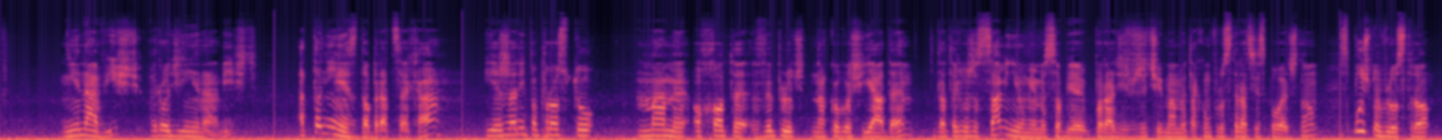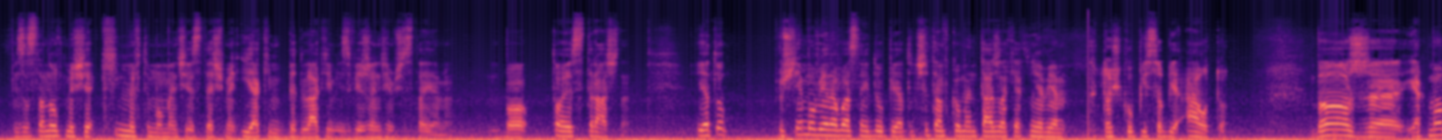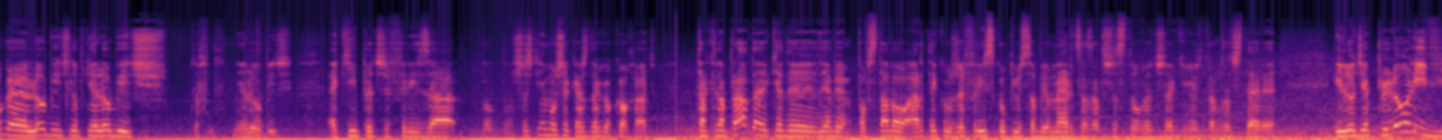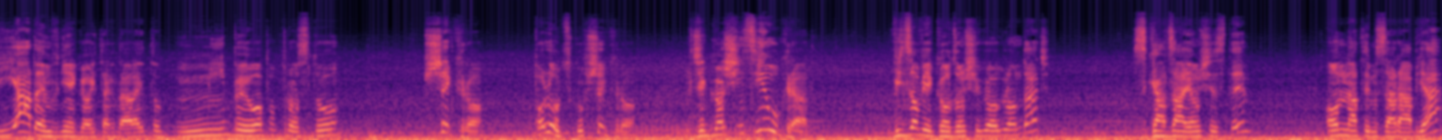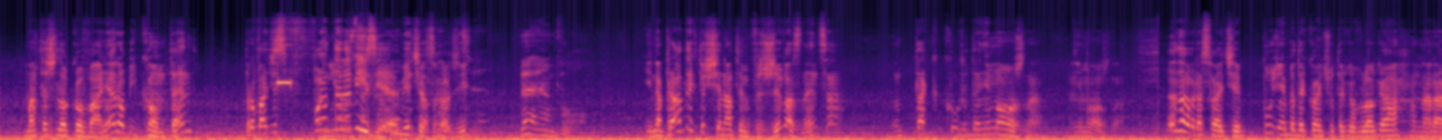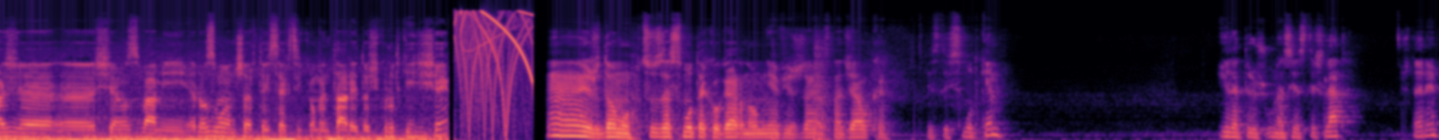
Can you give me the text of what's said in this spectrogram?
Nienawiść rodzi nienawiść, a to nie jest dobra cecha. Jeżeli po prostu mamy ochotę wypluć na kogoś jadem, dlatego że sami nie umiemy sobie poradzić w życiu i mamy taką frustrację społeczną, spójrzmy w lustro i zastanówmy się, kim my w tym momencie jesteśmy i jakim bydlakiem i zwierzęciem się stajemy. Bo to jest straszne. Ja to już nie mówię na własnej dupie, ja to czytam w komentarzach, jak nie wiem, ktoś kupi sobie auto. Boże, jak mogę lubić lub nie lubić, nie lubić ekipy czy Freeza, bo, bo przecież nie muszę każdego kochać. Tak naprawdę, kiedy, nie wiem, powstawał artykuł, że Freeze kupił sobie Merca za 300 czy jakiegoś tam za 4 i ludzie pluli wiadem w niego i tak dalej, to mi było po prostu przykro. Po ludzku przykro. Gdzie gość nic nie ukradł. Widzowie godzą się go oglądać? Zgadzają się z tym? On na tym zarabia, ma też lokowania, robi content, prowadzi swoją telewizję. Nieoznaczony Wiecie o co chodzi? BMW. I naprawdę ktoś się na tym wyżywa, znęca? No tak kurde nie można, nie można. No dobra, słuchajcie, później będę kończył tego vloga. Na razie e, się z Wami rozłączę w tej sekcji komentarzy, dość krótkiej dzisiaj. A, już w domu, co za smutek ogarnął mnie wjeżdżając na działkę. Jesteś smutkiem? Ile ty już u nas jesteś lat? Cztery?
